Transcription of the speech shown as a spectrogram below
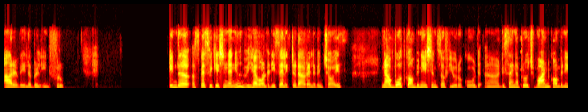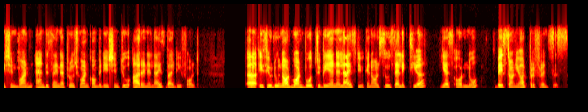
are available in Frew. In the specification menu, we have already selected our relevant choice. Now both combinations of Eurocode, uh, design approach 1 combination 1 and design approach 1 combination 2 are analyzed by default. Uh, if you do not want both to be analyzed, you can also select here yes or no based on your preferences.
